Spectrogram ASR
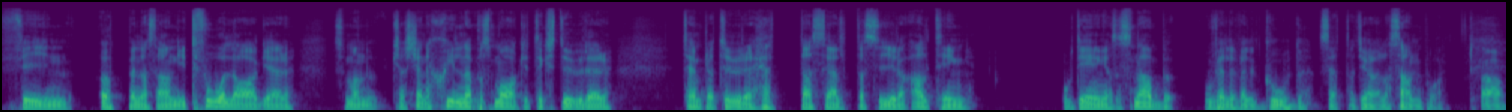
fin, öppen lasagne i två lager, så man kan känna skillnad på smaker, texturer, temperaturer, hetta, sälta, syra, allting. Och det är en ganska snabb och väldigt, väldigt god sätt att göra lasagne på. Ja.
